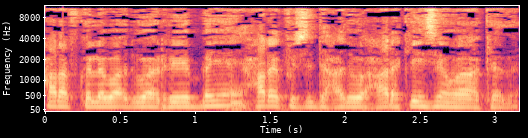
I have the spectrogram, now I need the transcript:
xarafka labaad waa reeban yahay xarafka saddexaad waa xarakaysan wahaakada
